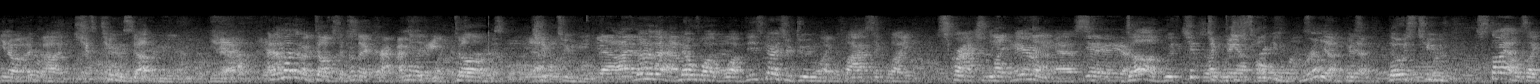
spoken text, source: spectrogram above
you know a, a chiptune dub movie, you know. And I'm not talking about dubstep, none of that crap. I mean like a dubbed chiptune movie. Yeah, None of that. No wub wub. These guys are doing like classic like scratchly Like, hairy s yeah, yeah, yeah. dub with chiptune, Like which is freaking brilliant because those two styles like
